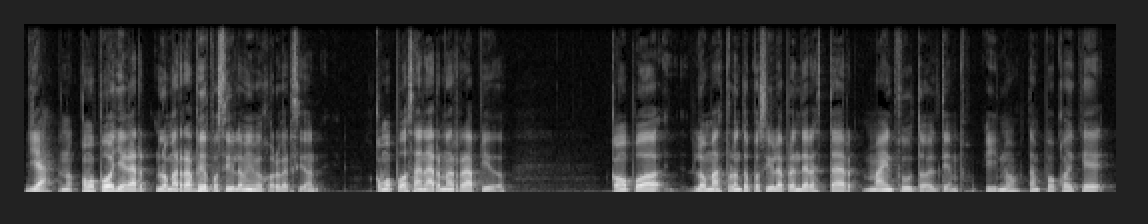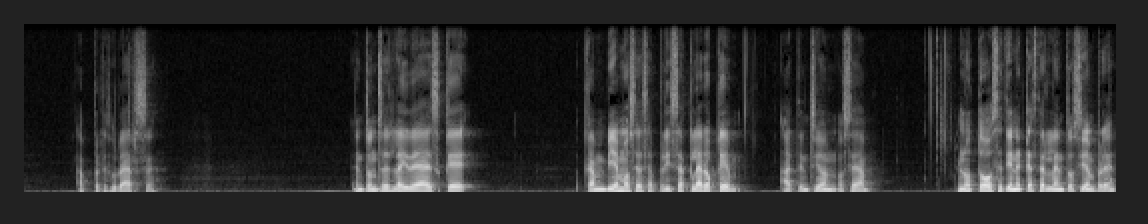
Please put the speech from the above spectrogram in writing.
ya, ¿no? ¿Cómo puedo llegar lo más rápido posible a mi mejor versión? ¿Cómo puedo sanar más rápido? ¿Cómo puedo lo más pronto posible aprender a estar mindful todo el tiempo? Y no, tampoco hay que apresurarse. Entonces la idea es que cambiemos esa prisa. Claro que, atención, o sea, no todo se tiene que hacer lento siempre.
